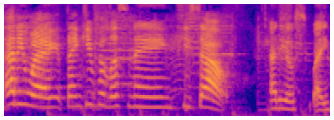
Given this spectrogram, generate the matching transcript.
Anyway, thank you for listening. Peace out. Adios. Bye.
